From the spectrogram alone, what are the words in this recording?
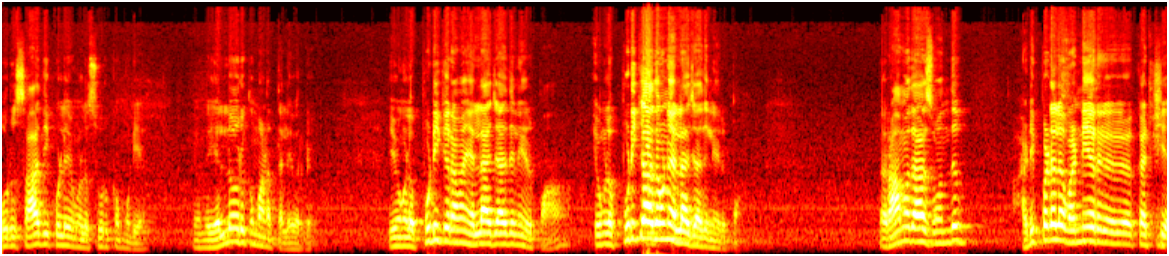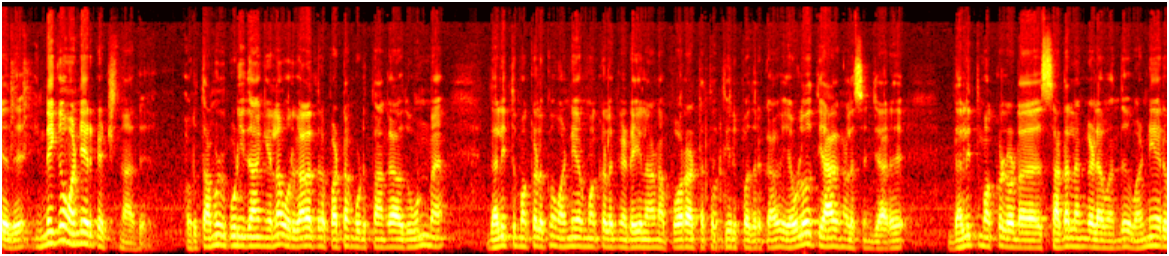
ஒரு சாதிக்குள்ளே இவங்களை சுருக்க முடியாது. இவங்க எல்லோருக்குமான தலைவர்கள். இவங்களை பிடிக்கிறவன் எல்லா ஜாதியிலையும் இருப்பான். இவங்களை பிடிக்காதவனும் எல்லா ஜாதியிலையும் இருப்பான். ராமதாஸ் வந்து அடிப்படையில் வன்னியர் கட்சி அது. இன்றைக்கும் வன்னியர் கட்சி தான் அது. ஒரு தமிழ் குடிதாங்கெல்லாம் ஒரு காலத்தில் பட்டம் கொடுத்தாங்க. அது உண்மை. தலித் மக்களுக்கும் வன்னியர் மக்களுக்கும் இடையிலான போராட்டத்தை தீர்ப்பதற்காக எவ்வளோ தியாகங்களை செஞ்சார். தலித் மக்களோட சடலங்களை வந்து வன்னியர்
